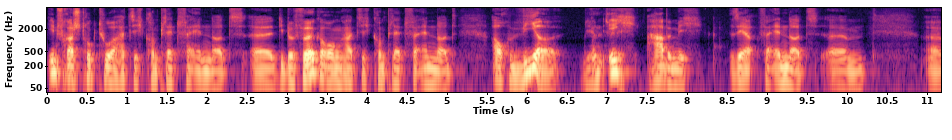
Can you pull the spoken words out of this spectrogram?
Infrastruktur hat sich komplett verändert. Äh, die Bevölkerung hat sich komplett verändert. Auch wir ja, und ich habe mich sehr verändert. Ähm, äh,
